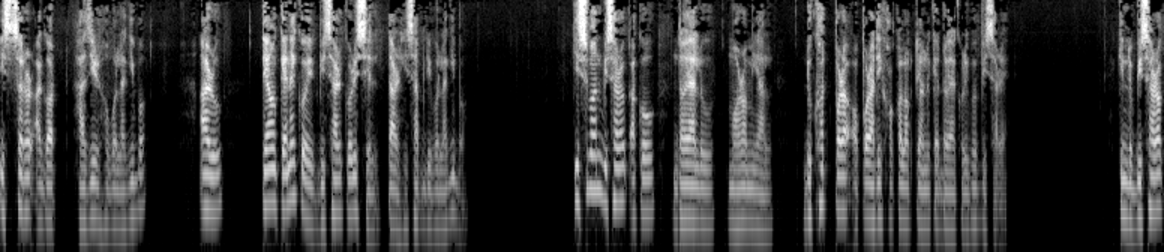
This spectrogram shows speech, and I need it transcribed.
ঈশ্বৰৰ আগত হাজিৰ হ'ব লাগিব আৰু তেওঁ কেনেকৈ বিচাৰ কৰিছিল তাৰ হিচাপ দিব লাগিব। কিছুমান বিচাৰক আকৌ দয়ালু মৰমীয়াল দুখত পৰা অপৰাধীসকলক তেওঁলোকে দয়া কৰিব বিচাৰে। কিন্তু বিচাৰক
